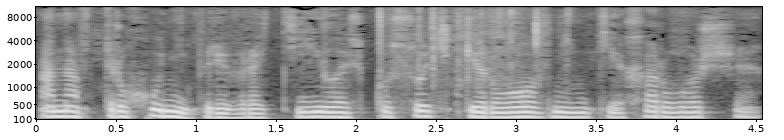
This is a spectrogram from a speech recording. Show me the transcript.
Она в труху не превратилась, кусочки ровненькие, хорошие.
